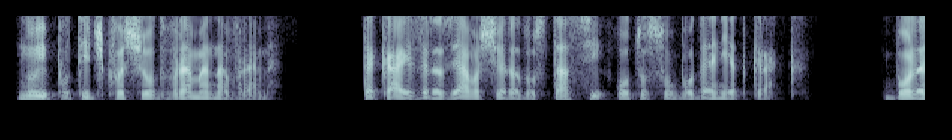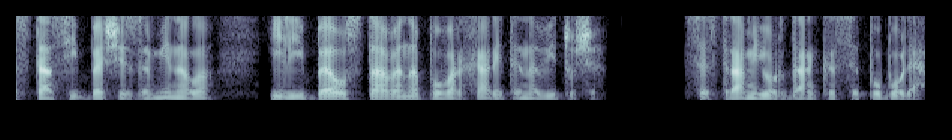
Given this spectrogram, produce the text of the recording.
но и потичкваше от време на време. Така изразяваше радостта си от освободеният крак. Болестта си беше заминала или бе оставена по върхарите на Витуша. Сестра ми Йорданка се поболя.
